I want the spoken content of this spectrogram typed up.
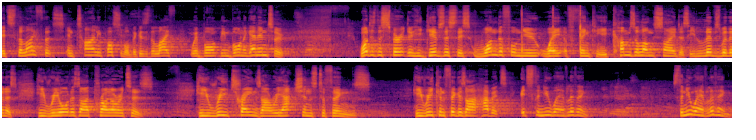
It's the life that's entirely possible because it's the life we're born, been born again into. What does the Spirit do? He gives us this wonderful new way of thinking. He comes alongside us, He lives within us, He reorders our priorities, He retrains our reactions to things, He reconfigures our habits. It's the new way of living. It's the new way of living.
